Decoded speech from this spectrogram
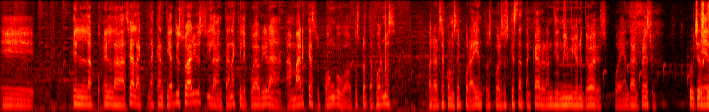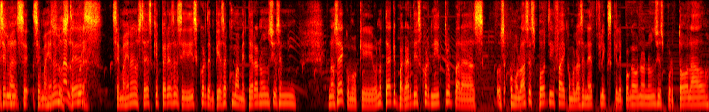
eh, la, o sea, la, cantidad de usuarios y la ventana que le puede abrir a, a marcas, supongo, o a otras plataformas para darse a conocer por ahí. Entonces, por eso es que está tan caro. Eran 10 mil millones de dólares. Por ahí andaba el precio es que se, se, imaginan ustedes. ¿Se imaginan ustedes qué pereza si Discord empieza como a meter anuncios en, no sé, como que uno tenga que pagar Discord Nitro para, o sea, como lo hace Spotify, como lo hace Netflix, que le ponga uno anuncios por todo lado?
